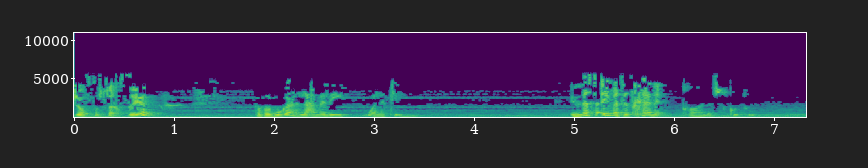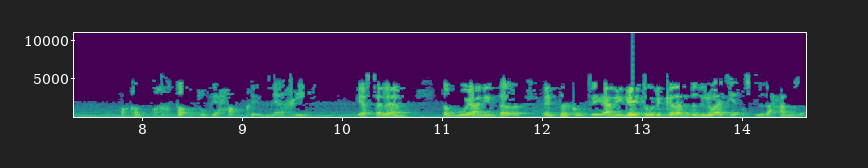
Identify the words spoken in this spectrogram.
شفتوا الشخصية. طب أبو جهل عمل إيه؟ ولا كلمة الناس قايمة تتخانق؟ قال اسكتوا. فقد أخطأت في حق ابن أخيه يا سلام. طب ويعني أنت أنت كنت يعني جاي تقول الكلام ده دلوقتي؟ أصل ده حمزة.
